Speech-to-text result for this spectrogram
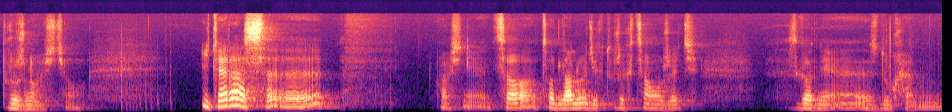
próżnością. I teraz e, właśnie, co, co dla ludzi, którzy chcą żyć zgodnie z duchem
